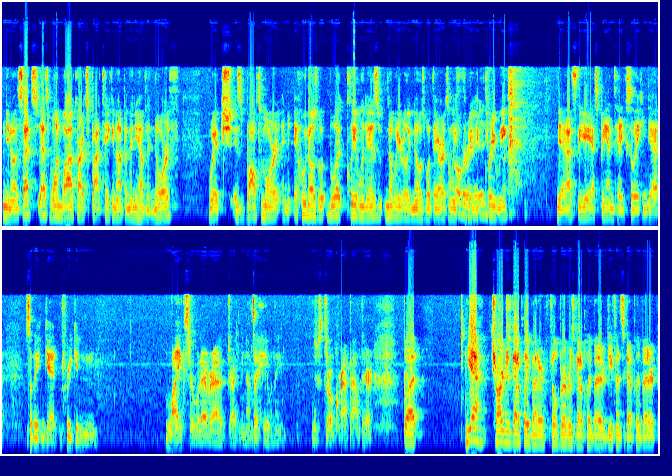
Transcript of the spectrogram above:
you know so that's that's one wild card spot taken up, and then you have the North, which is Baltimore, and who knows what, what Cleveland is? Nobody really knows what they are. It's only Overrated. three three weeks. yeah, that's the ESPN take, so they can get so they can get freaking likes or whatever. Uh, it drives me nuts. I hate when they just throw crap out there. But yeah, Chargers got to play better. Phil Rivers got to play better. Defense got to play better.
